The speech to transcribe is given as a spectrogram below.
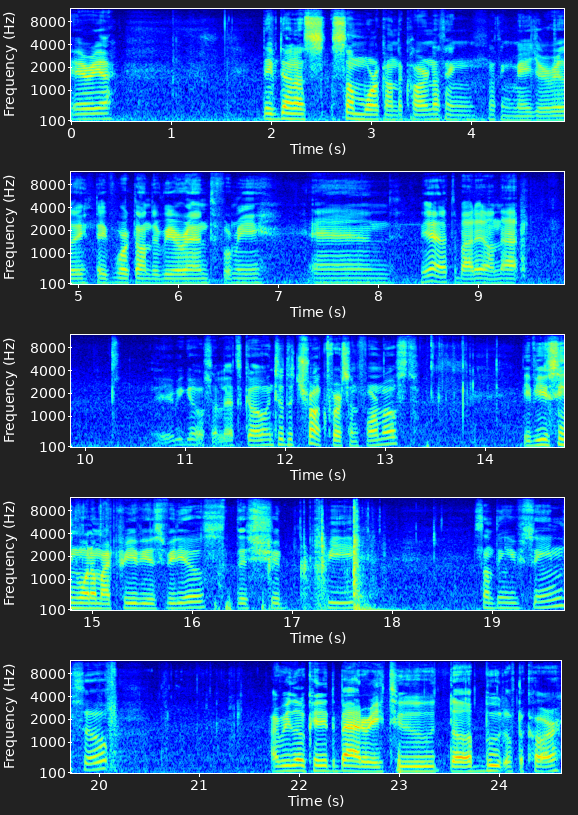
area. They've done us some work on the car, nothing nothing major really. They've worked on the rear end for me, and yeah, that's about it on that. Here we go. So let's go into the trunk first and foremost. If you've seen one of my previous videos, this should be something you've seen. So I relocated the battery to the boot of the car.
